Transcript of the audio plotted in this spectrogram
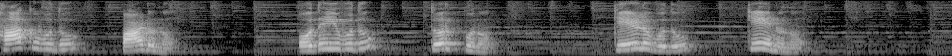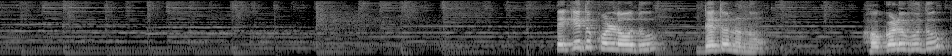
ಹಾಕುವುದು ಪಾಡುನು ಒದೆಯುವುದು ತೊರ್ಪುನು ಕೇಳುವುದು ಕೇನುನು. ತೆಗೆದುಕೊಳ್ಳೋದು ದೆತನುನು ಹೊಗಳುವುದು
